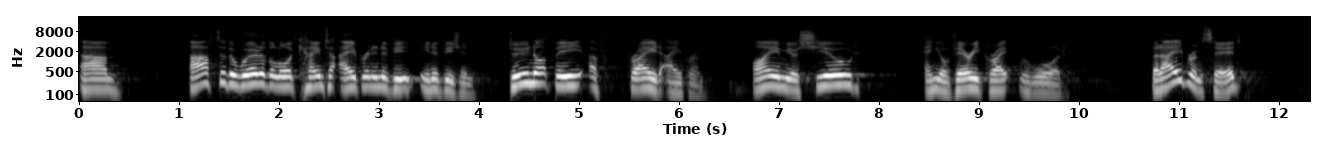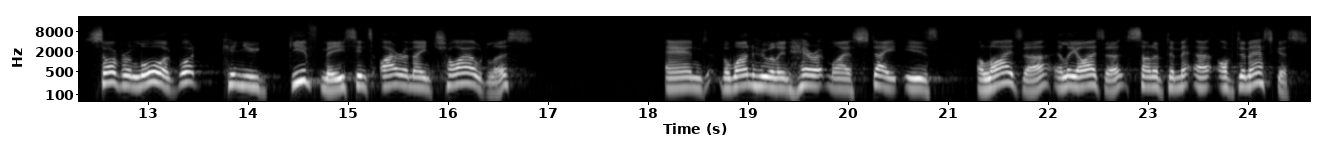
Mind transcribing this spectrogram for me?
Um, after the word of the Lord came to Abram in a, vi- in a vision, do not be afraid, Abram. I am your shield and your very great reward. But Abram said, Sovereign Lord, what can you give me since I remain childless? And the one who will inherit my estate is Eliezer, Eliezer, son of, Dam- uh, of Damascus.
